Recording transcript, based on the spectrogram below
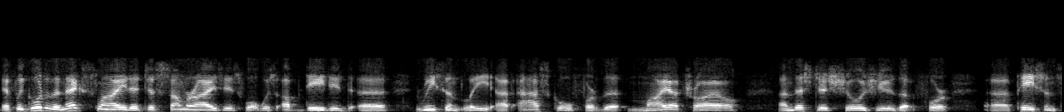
If we go to the next slide, it just summarizes what was updated uh, recently at ASCO for the MAIA trial, and this just shows you that for uh, patients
